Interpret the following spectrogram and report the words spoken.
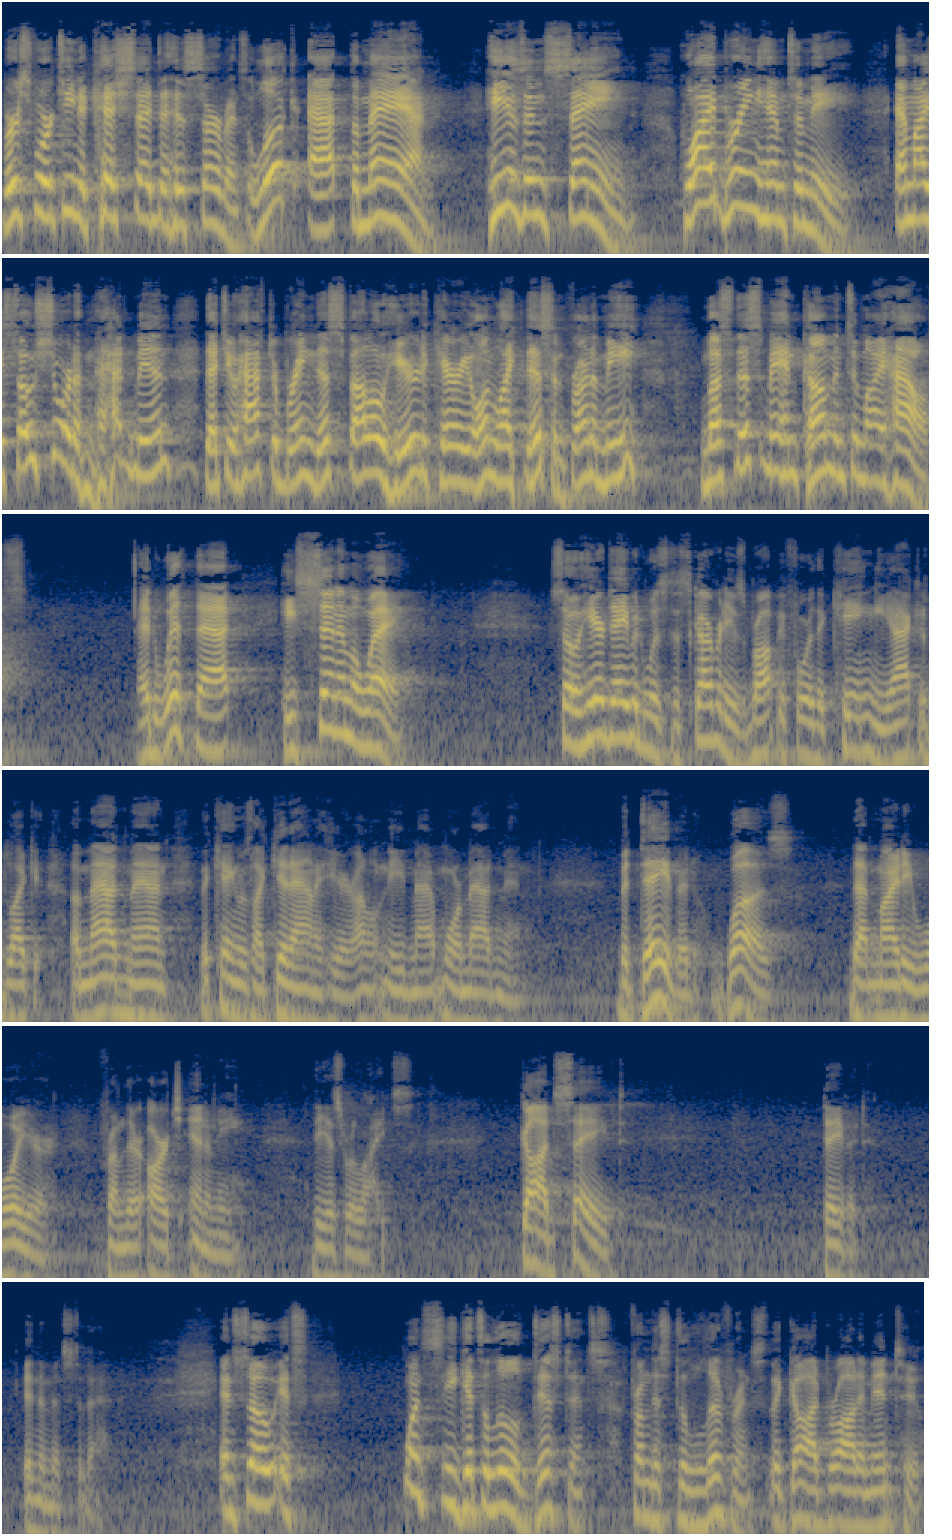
Verse 14 Achish said to his servants, Look at the man. He is insane. Why bring him to me? Am I so short of madmen that you have to bring this fellow here to carry on like this in front of me? Must this man come into my house? And with that, he sent him away. So here David was discovered. He was brought before the king. He acted like a madman. The king was like, Get out of here. I don't need more madmen. But David was that mighty warrior from their arch enemy, the Israelites. God saved David in the midst of that. And so it's once he gets a little distance from this deliverance that God brought him into,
